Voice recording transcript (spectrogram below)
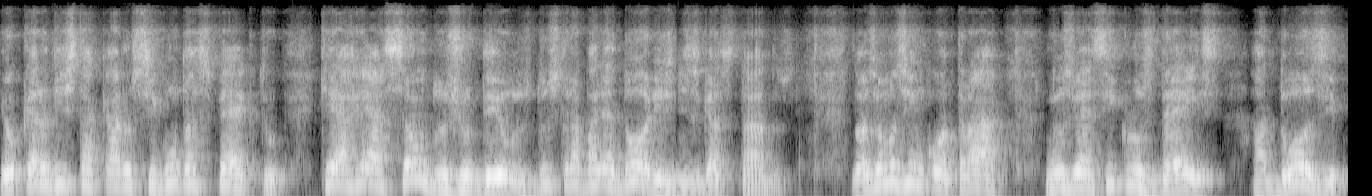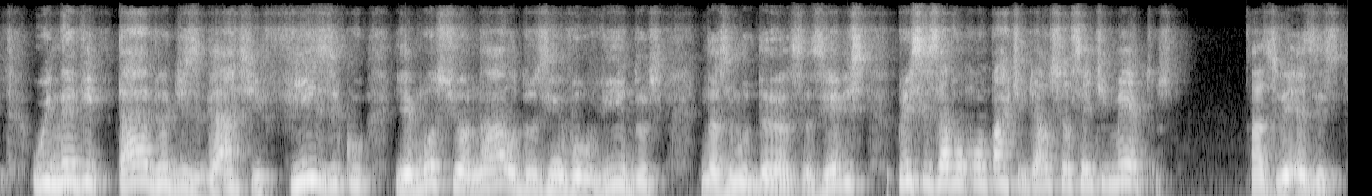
eu quero destacar o segundo aspecto, que é a reação dos judeus, dos trabalhadores desgastados. Nós vamos encontrar nos versículos 10 a 12 o inevitável desgaste físico e emocional dos envolvidos nas mudanças, e eles precisavam compartilhar os seus sentimentos. Às vezes,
